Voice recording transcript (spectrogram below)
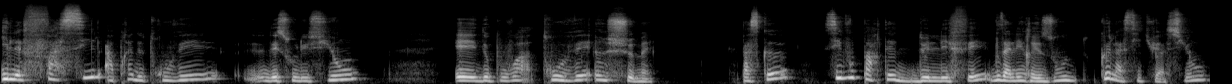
il est facile après de trouver euh, des solutions et de pouvoir trouver un chemin. Parce que si vous partez de l'effet, vous allez résoudre que la situation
